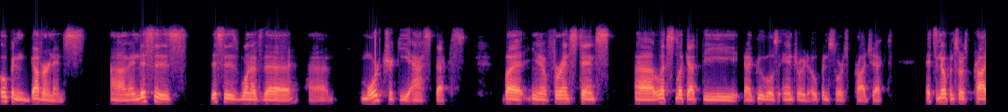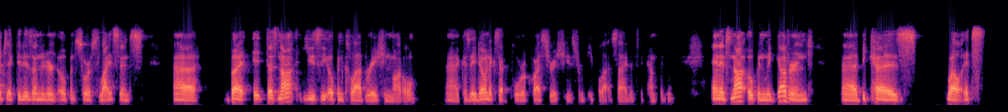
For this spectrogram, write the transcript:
open governance. Um, and this is, this is one of the uh, more tricky aspects. But, you know, for instance, uh, let's look at the uh, Google's Android open source project. It's an open source project. It is under an open source license, uh, but it does not use the open collaboration model because uh, they don't accept pull requests or issues from people outside of the company. And it's not openly governed uh, because, well, it's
